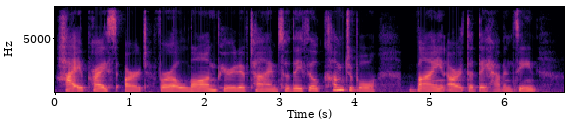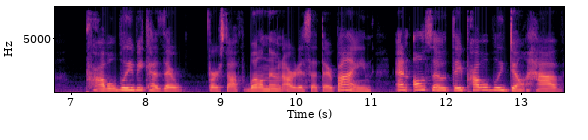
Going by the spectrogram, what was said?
high priced art for a long period of time, so they feel comfortable buying art that they haven't seen. Probably because they're, first off, well known artists that they're buying, and also they probably don't have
